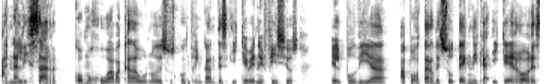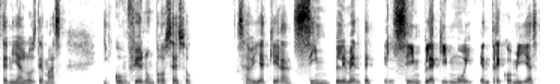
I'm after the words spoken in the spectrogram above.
analizar cómo jugaba cada uno de sus contrincantes y qué beneficios él podía aportar de su técnica y qué errores tenían los demás. Y confió en un proceso. Sabía que era simplemente, el simple aquí muy entre comillas,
